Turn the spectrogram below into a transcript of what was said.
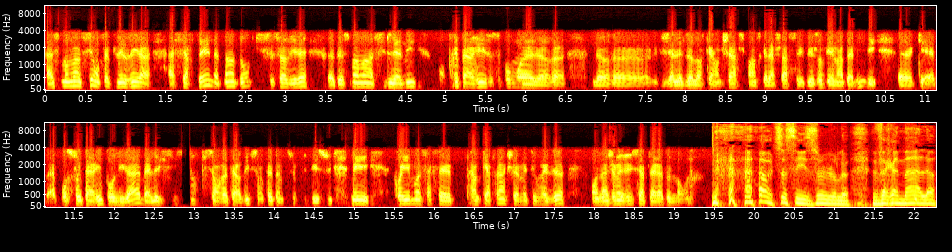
À ce moment-ci, on fait plaisir à, certains. Maintenant, d'autres qui se serviraient euh, de ce moment-ci de l'année pour préparer, je sais pas moi, leur, euh, leur j'allais dire leur camp de chasse. Je pense que la chasse est déjà bien entamée, mais pour se préparer pour l'hiver, ben là, ils sont retardés, qui sont peut-être un petit peu plus déçus. Mais croyez-moi, ça fait 34 ans que je suis à Météo Média. On n'a jamais réussi à plaire à tout le monde. ça, c'est sûr, là. Vraiment, là.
